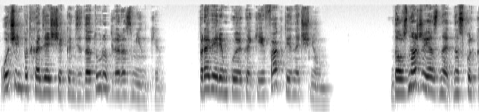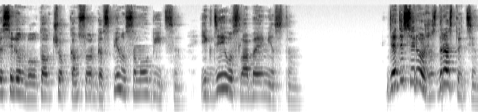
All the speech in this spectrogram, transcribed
Очень подходящая кандидатура для разминки. Проверим кое-какие факты и начнем. Должна же я знать, насколько силен был толчок комсорга в спину самоубийцы и где его слабое место. «Дядя Сережа, здравствуйте!»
